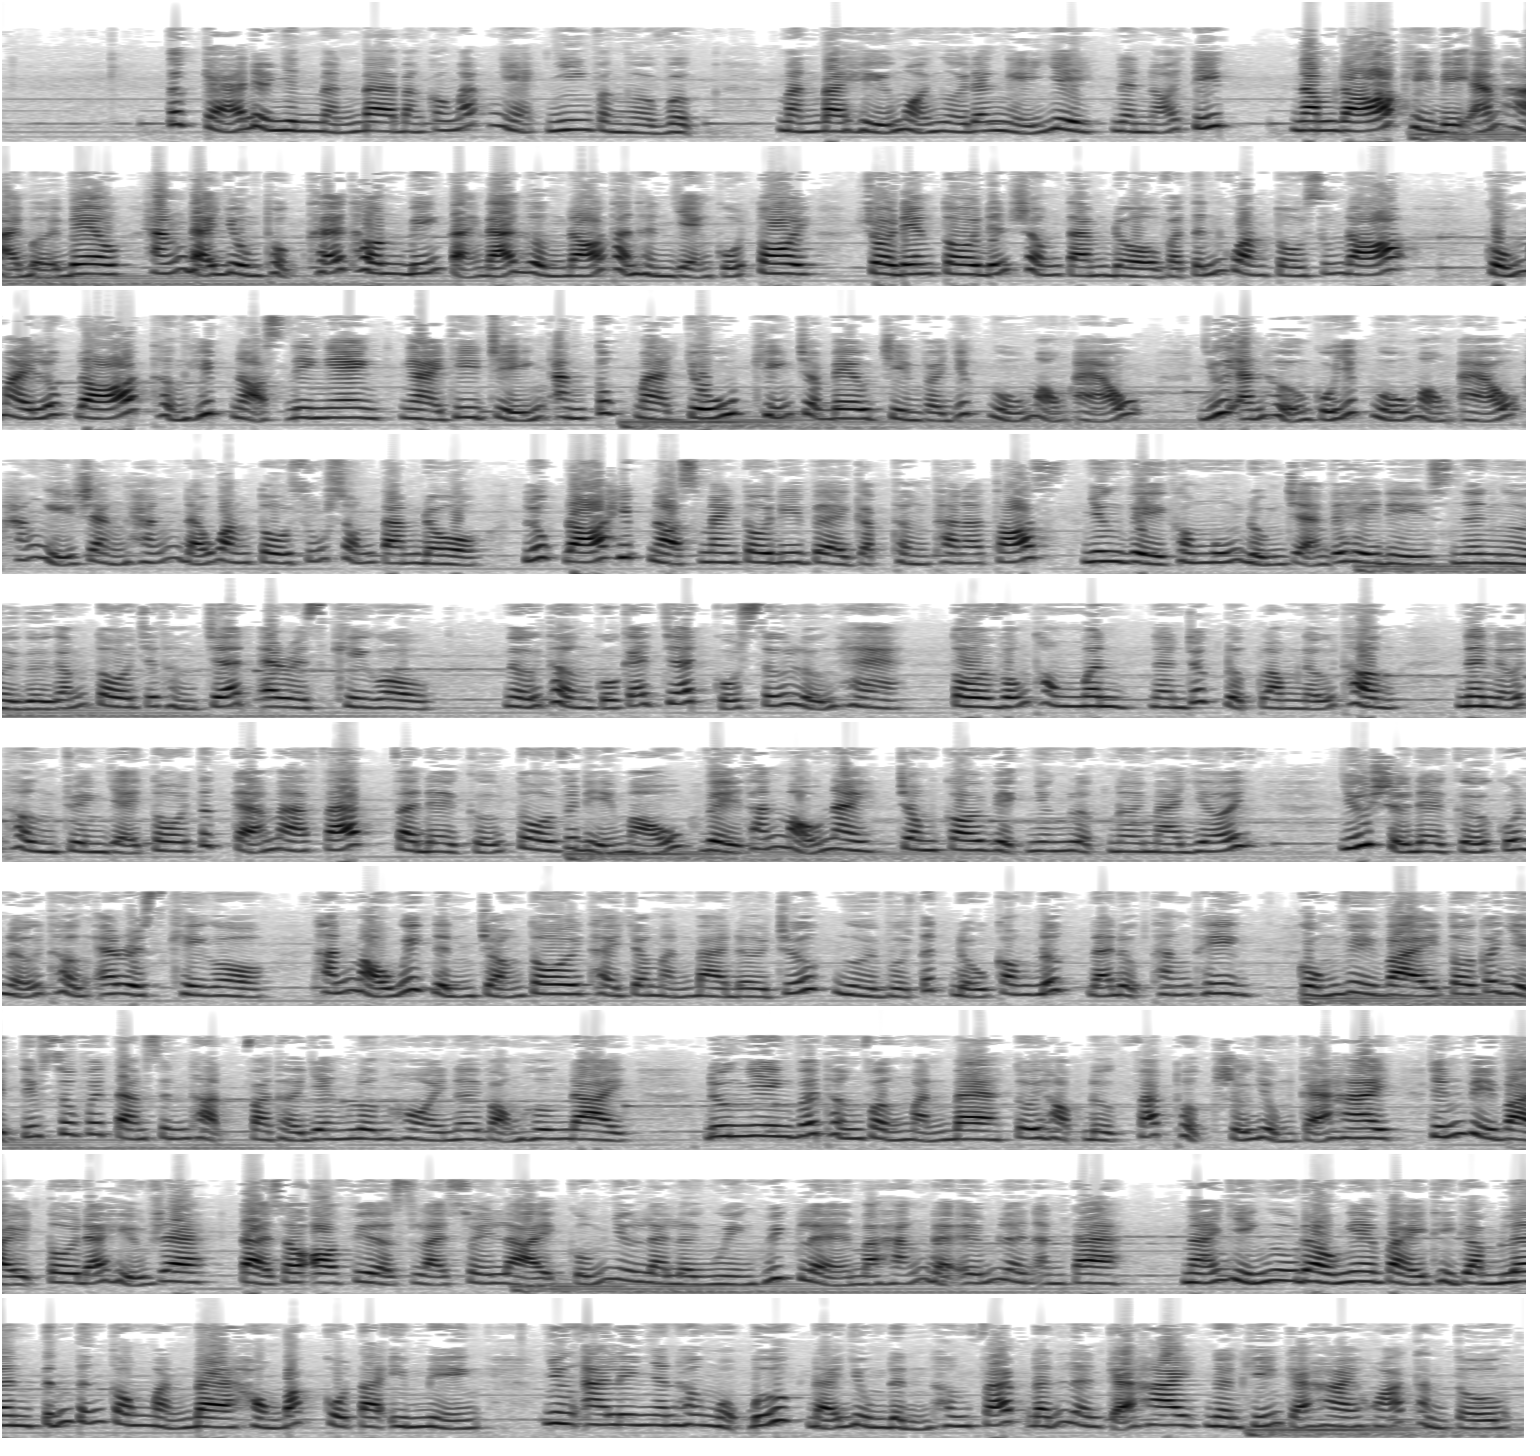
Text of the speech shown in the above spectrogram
Tất cả đều nhìn Mạnh bà bằng con mắt ngạc nhiên và ngờ vực. Mạnh bà hiểu mọi người đang nghĩ gì nên nói tiếp. Năm đó khi bị ám hại bởi beo hắn đã dùng thuật thế thân biến tảng đá gần đó thành hình dạng của tôi, rồi đem tôi đến sông Tam Đồ và tính quăng tôi xuống đó. Cũng may lúc đó, thần Hypnos đi ngang, ngài thi triển anh túc ma chú khiến cho beo chìm vào giấc ngủ mộng ảo. Dưới ảnh hưởng của giấc ngủ mộng ảo, hắn nghĩ rằng hắn đã quăng tôi xuống sông Tam Đồ. Lúc đó Hypnos mang tôi đi về gặp thần Thanatos, nhưng vì không muốn đụng chạm với Hades nên người gửi gắm tôi cho thần chết eris kigo nữ thần của cái chết của xứ Lưỡng Hà. Tôi vốn thông minh nên rất được lòng nữ thần, nên nữ thần truyền dạy tôi tất cả ma pháp và đề cử tôi với địa mẫu, vị thánh mẫu này trông coi việc nhân lực nơi ma giới. Dưới sự đề cử của nữ thần eris kigo Thánh mẫu quyết định chọn tôi thay cho mạnh bà đời trước người vừa tích đủ công đức đã được thăng thiên. Cũng vì vậy tôi có dịp tiếp xúc với tam sinh thạch và thời gian luân hồi nơi vọng hương đài. Đương nhiên với thân phận mạnh bà tôi học được pháp thuật sử dụng cả hai. Chính vì vậy tôi đã hiểu ra tại sao Orpheus lại xoay lại cũng như là lời nguyền huyết lệ mà hắn đã ếm lên anh ta. Mã diện ngưu đầu nghe vậy thì gầm lên tính tấn công mạnh bà hòng bắt cô ta im miệng, nhưng Ali nhanh hơn một bước đã dùng định thân pháp đánh lên cả hai nên khiến cả hai hóa thành tượng.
